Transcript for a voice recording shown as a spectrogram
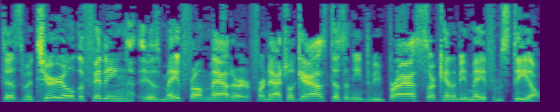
Does the material the fitting is made from matter? For natural gas, does it need to be brass or can it be made from steel?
